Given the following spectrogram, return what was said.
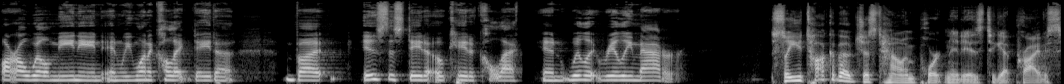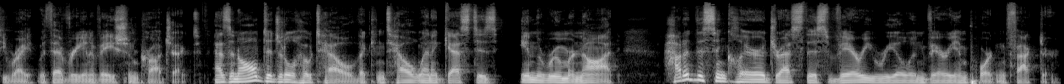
are all well meaning and we want to collect data, but is this data okay to collect and will it really matter? So, you talk about just how important it is to get privacy right with every innovation project. As an all digital hotel that can tell when a guest is in the room or not, how did the Sinclair address this very real and very important factor?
